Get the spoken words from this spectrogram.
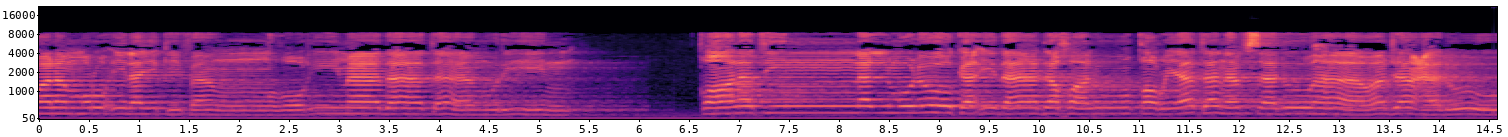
والأمر إليك فانظري ماذا تامرين. قالت إن الملوك إذا دخلوا قرية نفسدوها وجعلوا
